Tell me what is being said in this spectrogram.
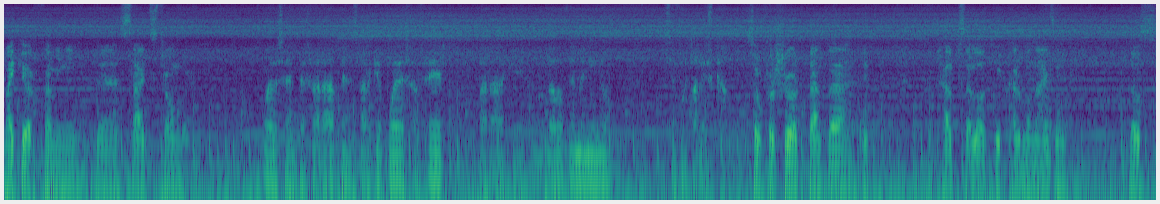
make your feminine uh, side stronger. puedes empezar a pensar qué puedes hacer para que tu lado femenino se fortalezca. So for sure, Tantra it, it helps a lot with harmonizing those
